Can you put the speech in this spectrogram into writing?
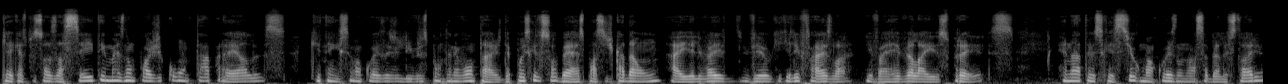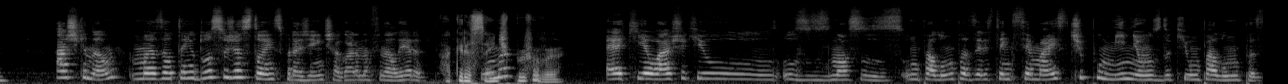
quer que as pessoas aceitem, mas não pode contar para elas que tem que ser uma coisa de livre espontânea vontade. Depois que ele souber a resposta de cada um, aí ele vai ver o que, que ele faz lá e vai revelar isso para eles. Renata, eu esqueci alguma coisa na nossa bela história? Acho que não, mas eu tenho duas sugestões pra gente agora na finaleira. Acrescente, uma por favor. É que eu acho que os, os nossos Umpalumpas, eles têm que ser mais tipo Minions do que Umpalumpas.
